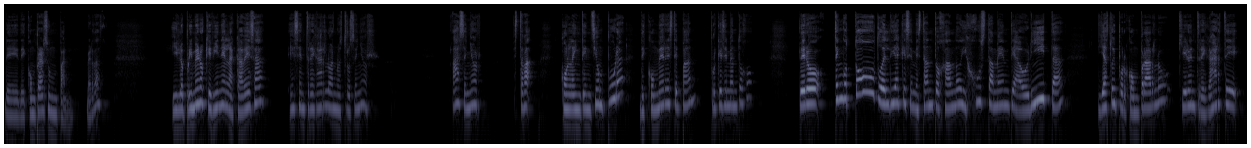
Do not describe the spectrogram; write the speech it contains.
de comprarse un pan, ¿verdad? Y lo primero que viene en la cabeza es entregarlo a nuestro Señor. Ah, Señor, estaba con la intención pura de comer este pan porque se me antojó. Pero tengo todo el día que se me está antojando y justamente ahorita ya estoy por comprarlo, quiero entregarte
